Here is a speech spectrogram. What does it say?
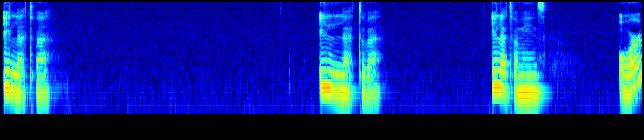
Illetve. Illetve. Illetve means or,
